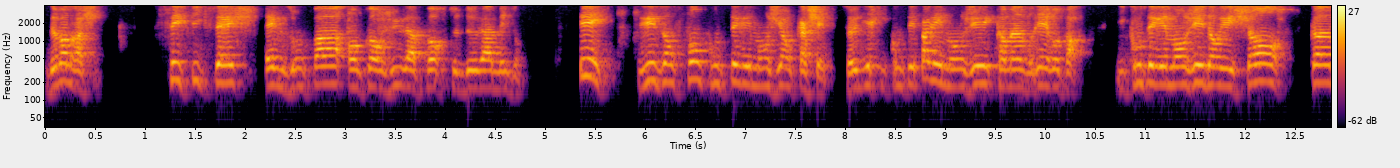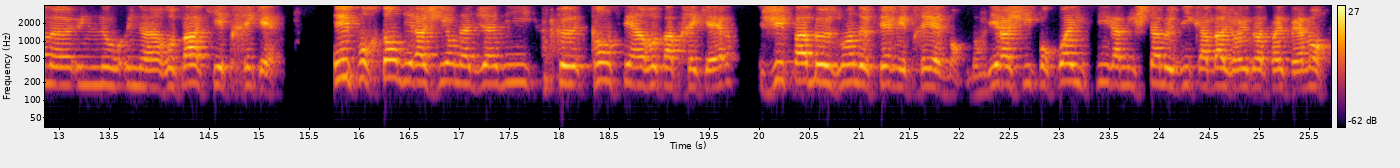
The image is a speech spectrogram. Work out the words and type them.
demande Rachid, ces figues sèches, elles n'ont pas encore vu la porte de la maison. Et les enfants comptaient les manger en cachette. Ça veut dire qu'ils ne comptaient pas les manger comme un vrai repas. Ils comptaient les manger dans les champs comme une, un repas qui est précaire. Et pourtant, dit on a déjà dit que quand c'est un repas précaire, je n'ai pas besoin de faire les prélèvements. Donc, dit pourquoi ici la Mishnah me dit qu'à bas, j'aurais le droit de faire les prélèvements,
